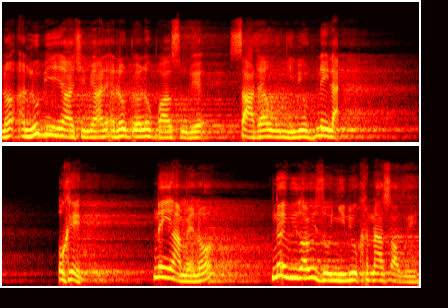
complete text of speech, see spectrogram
เนาะအနုပညာရှင်များနဲ့အလုတ်တွဲလုပ်ပါဆိုတဲ့စာတန်းကိုညီတို့နှိပ်လိုက်โอเคနှိပ်ရမယ်เนาะနှိပ်ပြီးသွားပြီဆိုညီတို့ခဏဆောက်ပေး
